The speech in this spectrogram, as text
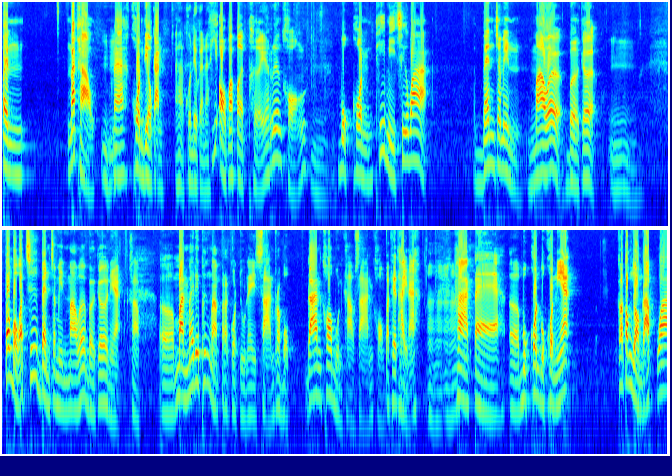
เป็นนักข่าวนะคนเดียวกันอ่าคนเดียวกันนะที่ออกมาเปิดเผยเรื่องของบุคคลที่มีชื่อว่าเบนจามินมาเวอร์เบอร์เกอร์อืมต้องบอกว่าชื่อเบนจามินมาเวอร์เบอร์เกอร์เนี่ยครับเอ่อมันไม่ได้เพิ่งมาปรากฏอยู่ในสารระบบ ด้านข้อมูลข่าวสารของประเทศไทยนะ อ่าฮะอ่าฮะหากแต่เอ่อบุคคลบุคคลเนี้ยก็ต้องยอมรับว่า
